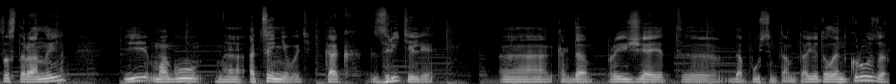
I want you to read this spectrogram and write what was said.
со стороны и могу э, оценивать, как зрители, когда проезжает, допустим, там Toyota Land Cruiser,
